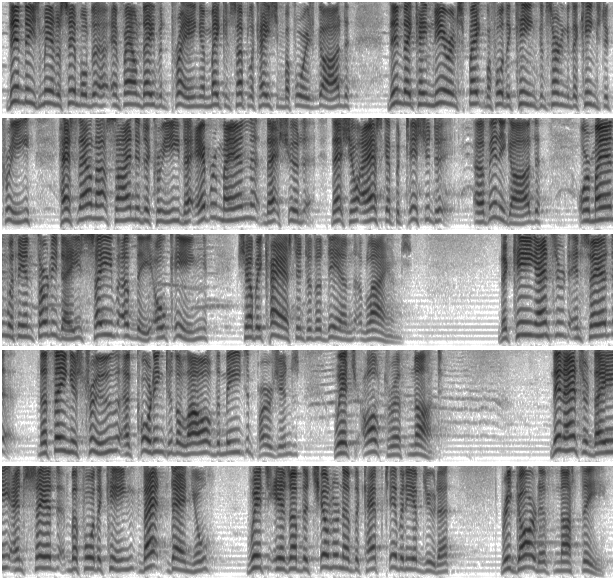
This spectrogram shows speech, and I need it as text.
Then these men assembled uh, and found David praying and making supplication before his God. Then they came near and spake before the king concerning the king's decree. Hast thou not signed a decree that every man that should that shall ask a petition to, of any god or man within thirty days, save of thee, O king, shall be cast into the den of lions? The king answered and said, the thing is true according to the law of the Medes and Persians, which altereth not. Then answered they and said before the king, That Daniel, which is of the children of the captivity of Judah, regardeth not thee.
